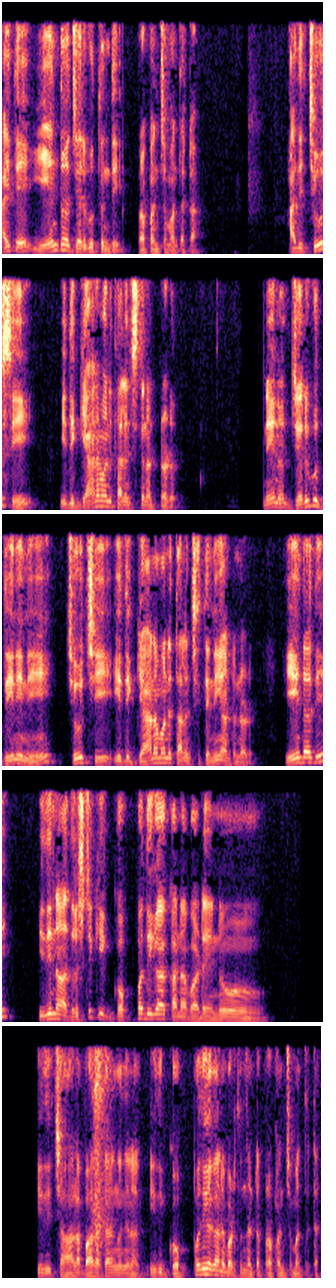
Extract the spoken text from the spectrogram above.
అయితే ఏందో జరుగుతుంది ప్రపంచమంతటా. అది చూసి ఇది జ్ఞానమని తలంచుతున్నట్టున్నాడు. నేను జరుగు దీనిని చూచి ఇది జ్ఞానమని తలంచితిని అంటున్నాడు. ఏందది? ఇది నా దృష్టికి గొప్పదిగా కనబడేను. ఇది చాలా బాధాకరంగా ఉంది నాకు. ఇది గొప్పదిగా కనబడుతుందంట ప్రపంచమంతట.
